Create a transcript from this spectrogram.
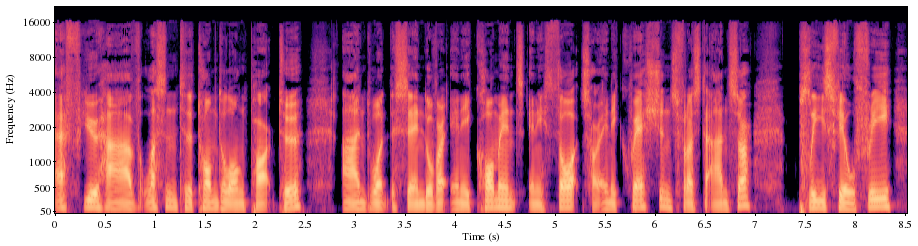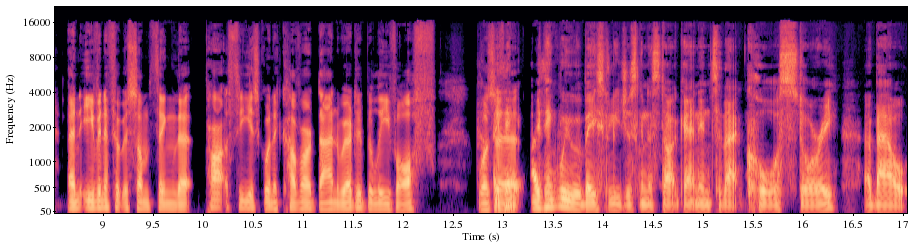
If you have listened to the Tom DeLong part two and want to send over any comments, any thoughts, or any questions for us to answer, please feel free. And even if it was something that part three is going to cover, Dan, where did we leave off? Was I it think I think we were basically just going to start getting into that core story about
